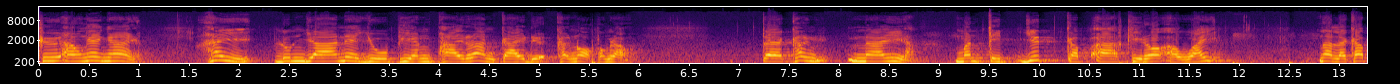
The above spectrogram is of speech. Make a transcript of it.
คือเอาง่าย ๆ ให้ดุนยาเนี่ยอยู่เพียงภายร่างกายเดือข้างนอกของเรา แต่ข้างในมันติดยึดกับอาคิราะห์เอาไว้ นั่นแหละครับ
